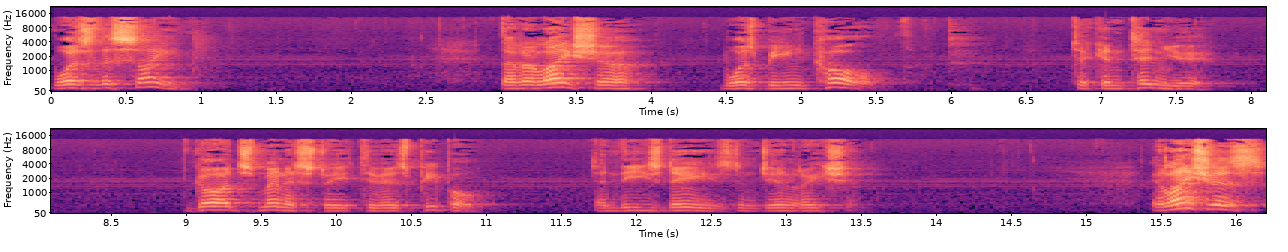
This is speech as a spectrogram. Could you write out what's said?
was the sign that Elisha was being called to continue God's ministry to his people in these days and generation. Elisha's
